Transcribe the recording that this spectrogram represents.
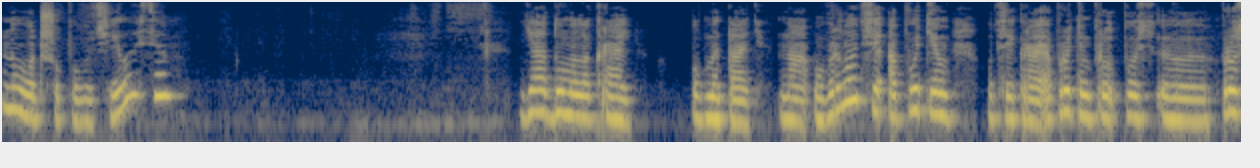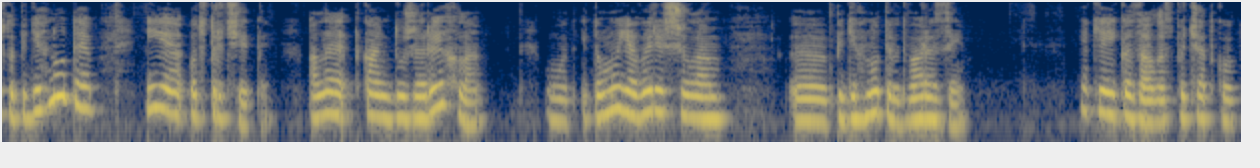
Ну, от що вийшло. Я думала край обметати на оверлоці, а потім оцей край, а потім е, просто підігнути і отстрочити. Але ткань дуже рихла, от, і тому я вирішила е, підігнути в два рази. Як я і казала, спочатку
